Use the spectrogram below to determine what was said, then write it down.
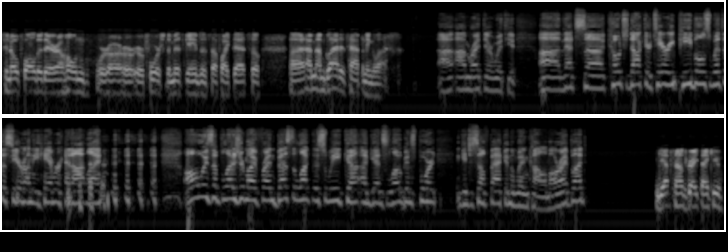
to no fault of their own or, or, or forced to miss games and stuff like that. So uh, I'm, I'm glad it's happening less. I'm right there with you. Uh, that's uh, Coach Dr. Terry Peebles with us here on the Hammerhead Hotline. Always a pleasure, my friend. Best of luck this week uh, against Logansport and get yourself back in the win column. All right, bud? Yep, sounds great. Thank you.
